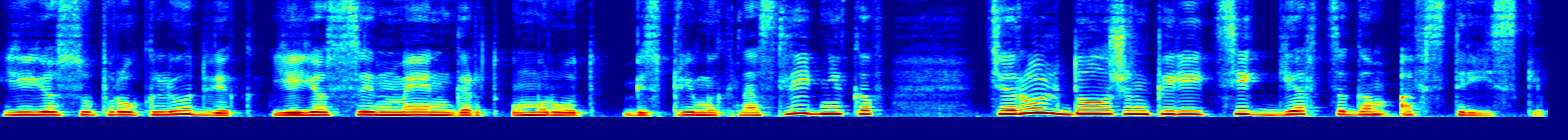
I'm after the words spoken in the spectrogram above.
ее супруг Людвиг, ее сын Мейнгард умрут без прямых наследников, Тироль должен перейти к герцогам австрийским.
